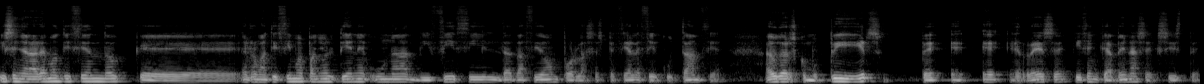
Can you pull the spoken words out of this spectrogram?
y señalaremos diciendo que el romanticismo español tiene una difícil datación por las especiales circunstancias. Hay autores como Peirce, P-E-E-R-S, que dicen que apenas existe.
